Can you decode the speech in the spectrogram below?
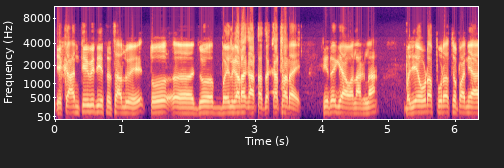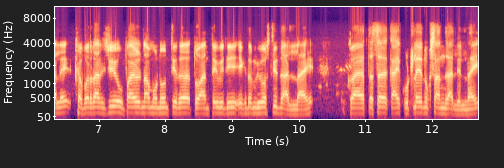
एक अंत्यविधी इथं चालू आहे. तो जो बैलगाडा घाटाचा कठाडा आहे तिथं घ्यावा लागला. म्हणजे एवढा पुराचं पाणी आलंय. खबरदारीची उपाययोजना म्हणून तिथं तो अंत्यविधी एकदम व्यवस्थित झालेला आहे. काय तसं काय कुठलंही नुकसान झालेलं नाही.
